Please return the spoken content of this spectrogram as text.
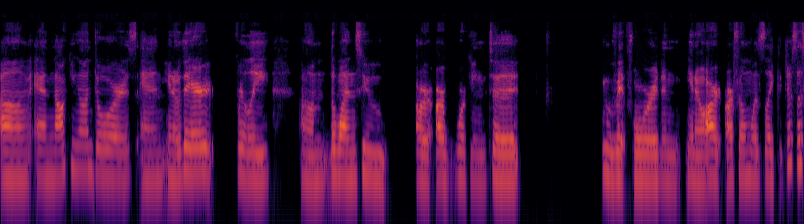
um, and knocking on doors and you know they're really um, the ones who are are working to move it forward. And you know our our film was like just a,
